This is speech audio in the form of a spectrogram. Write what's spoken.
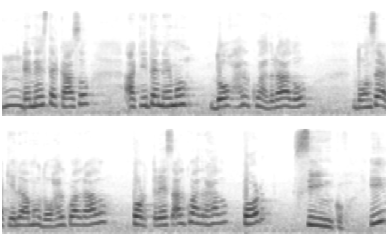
Mm. En este caso, aquí tenemos 2 al cuadrado, entonces aquí le damos 2 al cuadrado por 3 al cuadrado por 5. Y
